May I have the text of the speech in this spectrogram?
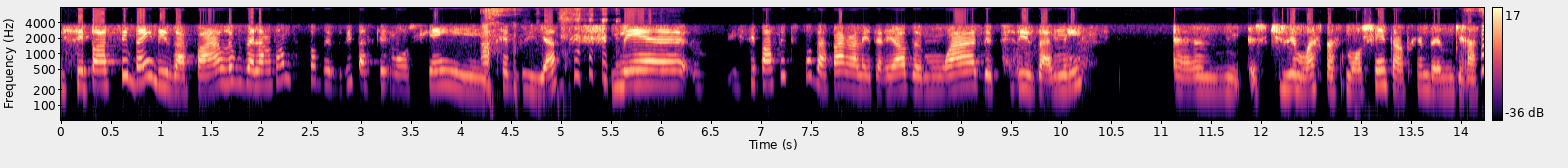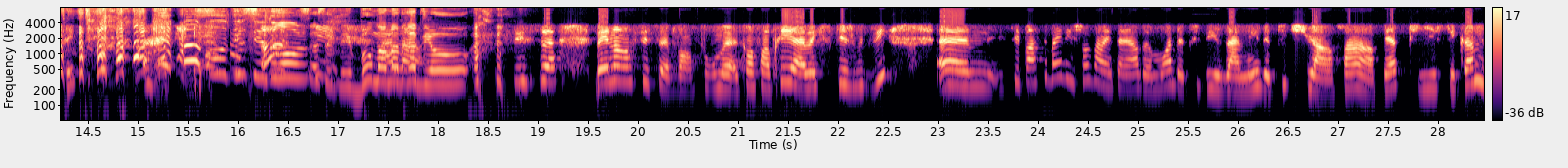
Il s'est passé bien des affaires. Là, vous allez entendre toutes sortes de bruits parce que mon chien est très bruyant. Mais euh, il s'est passé toutes sortes d'affaires à l'intérieur de moi depuis des années. Euh, excusez-moi, c'est parce que mon chien est en train de me gratter. Oh Dieu, c'est drôle. Ça, c'est des beaux moments de radio. c'est ça. Ben non, c'est ça. Bon, pour me concentrer avec ce que je vous dis, euh, il s'est passé bien des choses à l'intérieur de moi depuis des années, depuis que je suis enfant, en fait. Puis c'est comme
